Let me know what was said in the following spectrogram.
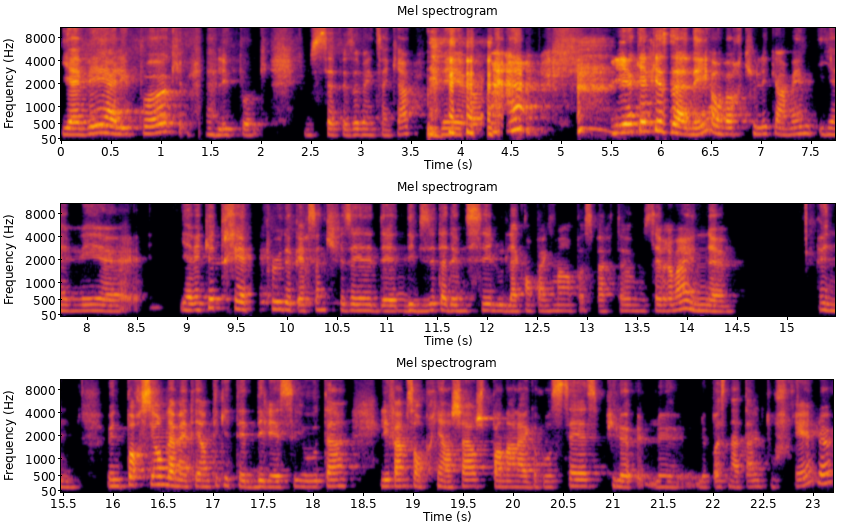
Il y avait à l'époque, à l'époque, ça faisait 25 ans, mais euh, il y a quelques années, on va reculer quand même, il y avait, il y avait que très peu de personnes qui faisaient des visites à domicile ou de l'accompagnement en postpartum. C'est vraiment une, une, portion de la maternité qui était délaissée. Autant les femmes sont prises en charge pendant la grossesse, puis le, le, postnatal tout frais, là.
